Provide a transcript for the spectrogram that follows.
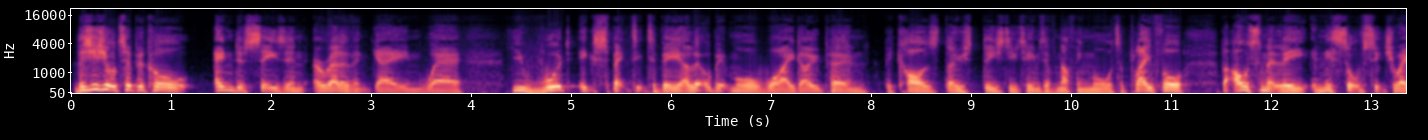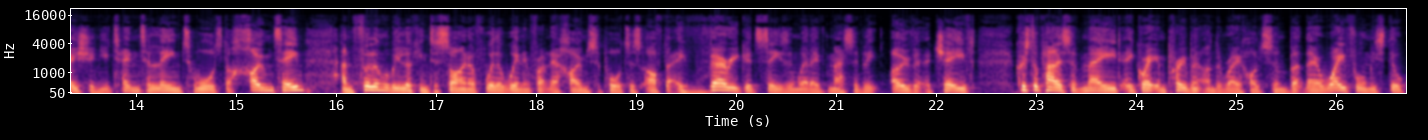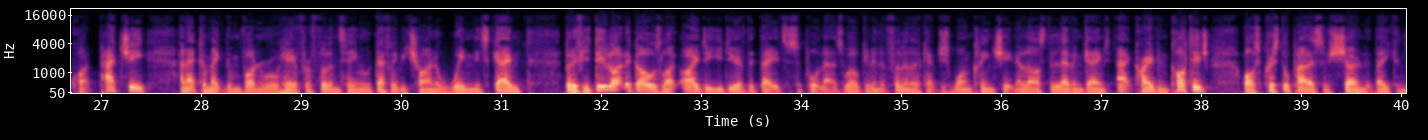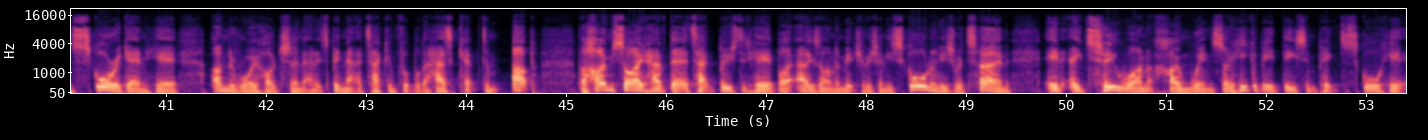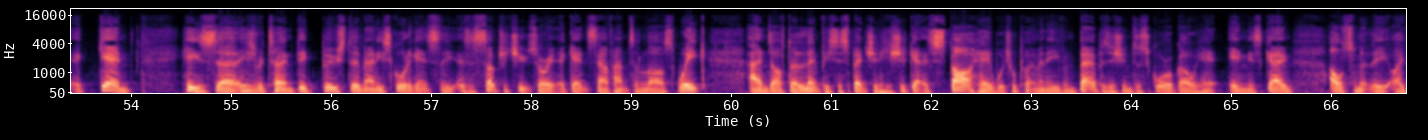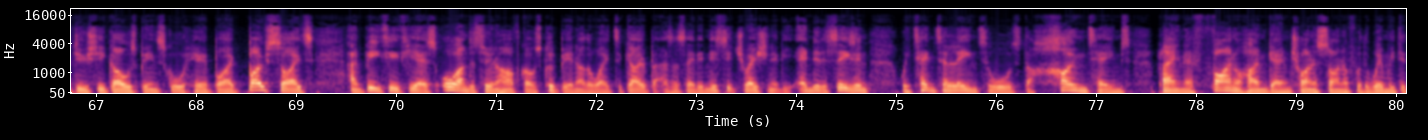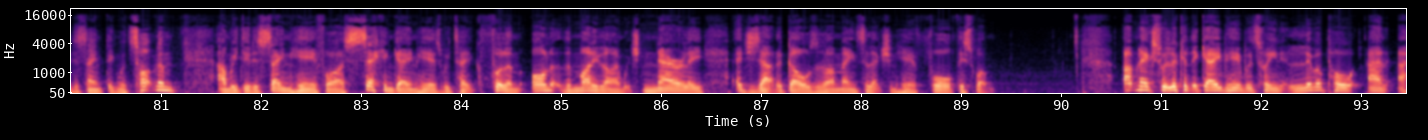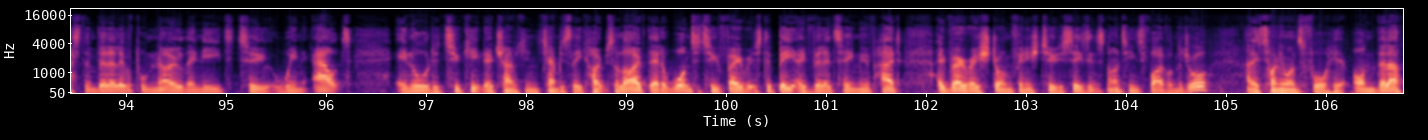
This is your typical end of season irrelevant game where you would expect it to be a little bit more wide open because those these two teams have nothing more to play for. But ultimately, in this sort of situation, you tend to lean towards the home team, and Fulham will be looking to sign off with a win in front of their home supporters after a very good season where they've massively overachieved. Crystal Palace have made a great improvement under Roy Hodgson, but their away form is still quite patchy, and that can make them vulnerable here for a Fulham team who will definitely be trying to win this game. But if you do like the goals like I do, you do have the data to support that as well, given that Fulham have kept just one clean sheet in the last 11 games at Craven Cottage. Advantage, whilst Crystal Palace have shown that they can score again here under Roy Hodgson, and it's been that attacking football that has kept them up. The home side have their attack boosted here by Alexander Mitrovic, and he scored on his return in a 2 1 home win. So he could be a decent pick to score here again his uh, his return did boost him, and he scored against the, as a substitute, sorry, against Southampton last week. And after a lengthy suspension, he should get a start here, which will put him in an even better position to score a goal here in this game. Ultimately, I do see goals being scored here by both sides, and BTTS or under two and a half goals could be another way to go. But as I said, in this situation at the end of the season, we tend to lean towards the home teams playing their final home game, trying to sign off with a win. We did the same thing with Tottenham, and we do the same here for our second game here as we take full Fulham on the money line, which narrowly edges out the goals as our main selection here for this one. Up next, we look at the game here between Liverpool and Aston Villa. Liverpool know they need to win out in order to keep their Champions League hopes alive. They're the one to two favourites to beat a Villa team who've had a very, very strong finish to the season. It's 19 to 5 on the draw, and it's 21 to 4 here on Villa.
